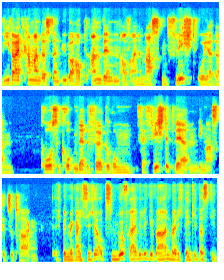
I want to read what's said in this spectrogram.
wie weit kann man das dann überhaupt anwenden auf eine Maskenpflicht, wo ja dann große Gruppen der Bevölkerung verpflichtet werden, die Maske zu tragen? Ich bin mir gar nicht sicher, ob es nur Freiwillige waren, weil ich denke, dass die,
